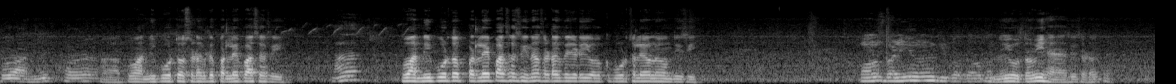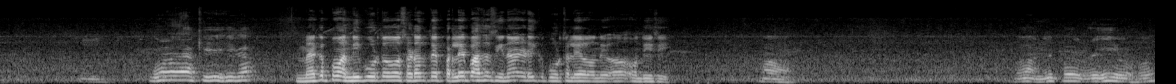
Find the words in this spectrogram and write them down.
ਭਵਾਨੀਪੁਰ। ਹਾਂ ਭਵਾਨੀਪੁਰ ਤੋਂ ਸੜਕ ਦੇ ਪਰਲੇ ਪਾਸੇ ਸੀ। ਹਾਂ। ਭਵਾਨੀਪੁਰ ਤੋਂ ਪਰਲੇ ਪਾਸੇ ਸੀ ਨਾ ਸੜਕ ਤੇ ਜਿਹੜੀ ਉਹ ਕਪੂਰਥਲੇ ਵੱਲੋਂ ਆਉਂਦੀ ਸੀ। ਕੌਣ ਬਣੀ ਉਹਨਾਂ ਨੂੰ ਕੀ ਪਤਾ ਉਹ ਨਹੀਂ ਉਦੋਂ ਵੀ ਹੈ ਸੀ ਸੜਕ। ਉਹਨਾਂ ਦਾ ਕੀ ਸੀਗਾ? ਮੈਂ ਕਿ ਭਵਾਨੀਪੁਰ ਤੋਂ ਸੜਕ ਤੇ ਪਰਲੇ ਪਾਸੇ ਸੀ ਨਾ ਜਿਹੜੀ ਕਪੂਰਥਲੇ ਆਉਂਦੀ ਆਉਂਦੀ ਸੀ। ਹਾਂ। ਭਵਾਨੀਪੁਰ ਰਹੀ ਉਹ।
